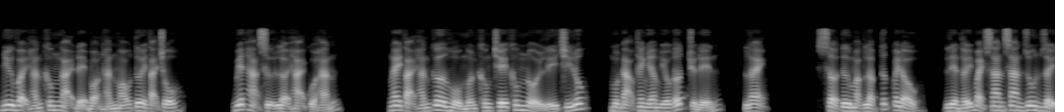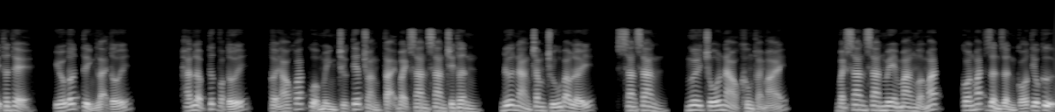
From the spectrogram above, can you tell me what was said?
như vậy hắn không ngại để bọn hắn máu tươi tại chỗ. Biết hạ sự lợi hại của hắn. Ngay tại hắn cơ hồ muốn khống chế không nổi lý trí lúc, một đạo thanh âm yếu ớt chuyển đến lạnh sở tư mặc lập tức quay đầu, liền thấy bạch san san run dậy thân thể yếu ớt tỉnh lại tới. Hắn lập tức vào tới, cởi áo khoác của mình trực tiếp chẳng tại bạch san san trên thân, đưa nàng chăm chú bao lấy. San san, ngươi chỗ nào không thoải mái? Bạch san san mê mang mở mắt, con mắt dần dần có tiêu cự,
